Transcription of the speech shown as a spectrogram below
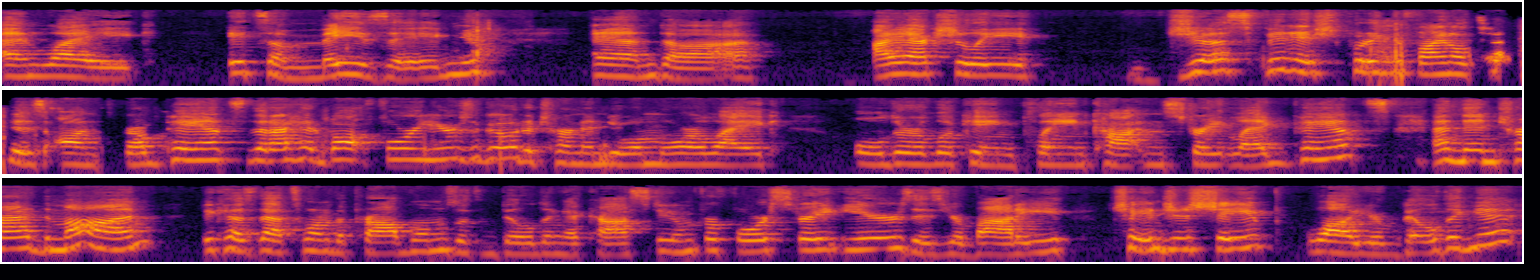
And like, it's amazing. And uh, I actually just finished putting the final touches on scrub pants that I had bought four years ago to turn into a more like older looking plain cotton straight leg pants and then tried them on because that's one of the problems with building a costume for four straight years is your body changes shape while you're building it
